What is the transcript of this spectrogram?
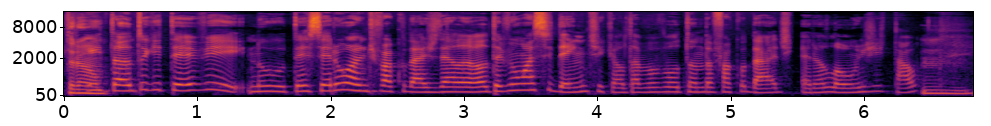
Trampo. E tanto que teve, no terceiro ano de faculdade dela, ela teve um acidente, que ela tava voltando da faculdade, era longe e tal. Uhum.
